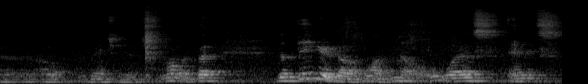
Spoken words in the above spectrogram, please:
uh, I'll mention in just a moment. But the bigger one, no, was, and it's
